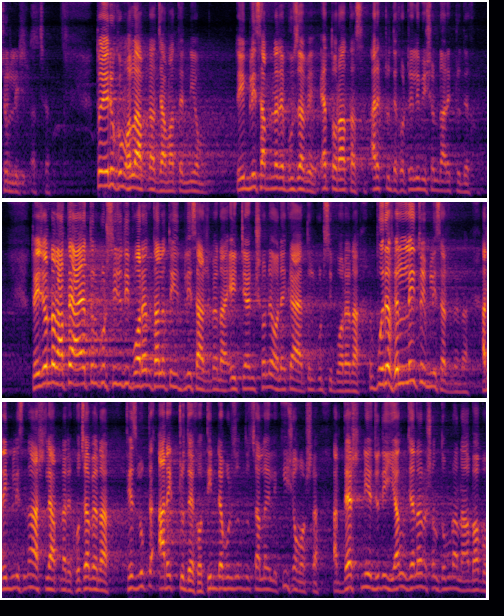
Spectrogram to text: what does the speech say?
চল্লিশ আচ্ছা। তো এরকম হলো আপনার জামাতের নিয়ম। তো ইবলিস আপনারে বুঝাবে, এত রাত আছে। আরেকটু দেখো, টেলিভিশনটা আরেকটু দেখো। তো এই জন্য রাতে আয়াতুল কুরসি যদি পড়েন, তাহলে তো ইবলিস আসবে না। এই টেনশনে অনেকে আয়াতুল কুরসি পড়ে না। পড়ে ফেললেই তো ইবলিস আসবে না। আর ইবলিস না আসলে আপনারে খোঁচাবে না। ফেসবুকটা আরেকটু দেখো, তিনটা পর্যন্ত চালাইলে কি সমস্যা? আর দেশ নিয়ে যদি ইয়াং জেনারেশন তোমরা না ভাবো,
